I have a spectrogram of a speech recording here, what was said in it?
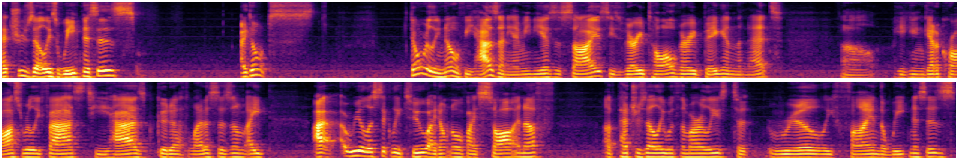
Petruzzelli's weaknesses. I don't don't really know if he has any. I mean, he has his size. He's very tall, very big in the net. Uh, he can get across really fast. He has good athleticism. I, I realistically too. I don't know if I saw enough of Petruzzelli with the Marlies to really find the weaknesses.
